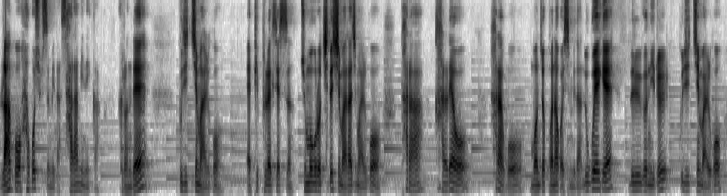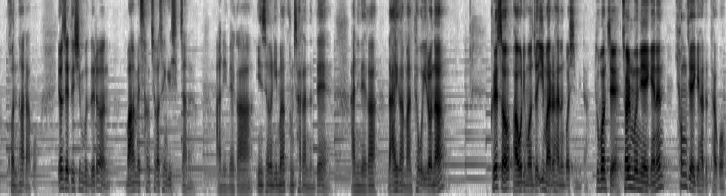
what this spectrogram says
라고 하고 싶습니다. 사람이니까. 그런데 꾸짖지 말고 에피플렉세스 주먹으로 치듯이 말하지 말고 파라 칼레오 하라고 먼저 권하고 있습니다. 누구에게 늙은 이를 꾸짖지 말고 권하라고. 연세 드신 분들은 마음에 상처가 생기기 쉽잖아요. 아니 내가 인생을 이만큼 살았는데 아니 내가 나이가 많다고 일어나? 그래서 바울이 먼저 이 말을 하는 것입니다. 두 번째, 젊은이에게는 형제에게 하듯 하고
